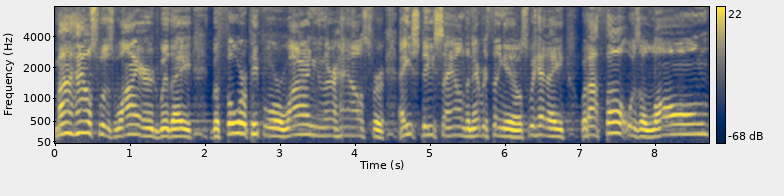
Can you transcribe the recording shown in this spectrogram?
My house was wired with a, before people were wiring in their house for HD sound and everything else, we had a, what I thought was a long,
